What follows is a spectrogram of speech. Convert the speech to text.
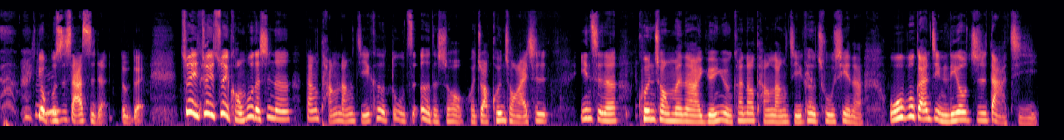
又不是杀死人，对不对？最最最恐怖的是呢，当螳螂杰克肚子饿的时候，会抓昆虫来吃。因此呢，昆虫们啊，远远看到螳螂杰克出现啊，无不赶紧溜之大吉。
